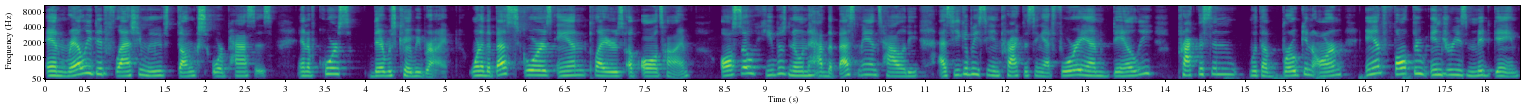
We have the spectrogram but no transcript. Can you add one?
and rarely did flashy moves, dunks, or passes. And of course, there was Kobe Bryant, one of the best scorers and players of all time. Also, he was known to have the best mentality as he could be seen practicing at 4 a.m. daily, practicing with a broken arm, and fought through injuries mid game.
